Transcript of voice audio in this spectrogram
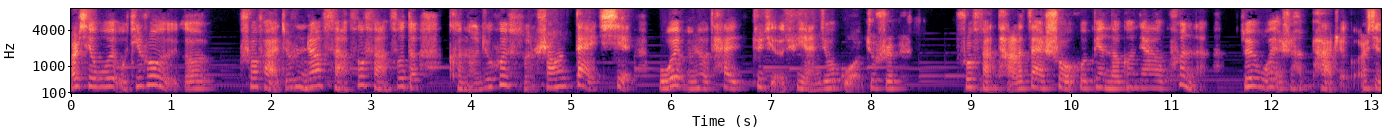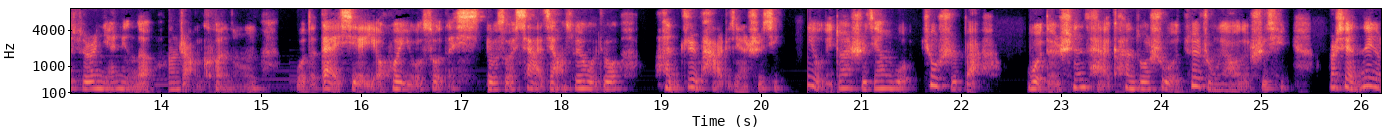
而且我我听说有一个说法，就是你这样反复反复的，可能就会损伤代谢。我也没有太具体的去研究过，就是说反弹了再瘦会变得更加的困难，所以我也是很怕这个。而且随着年龄的增长，可能我的代谢也会有所的有所下降，所以我就很惧怕这件事情。有一段时间，我就是把我的身材看作是我最重要的事情，而且那个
